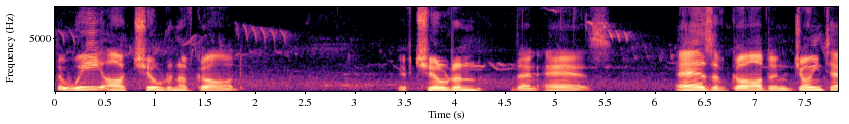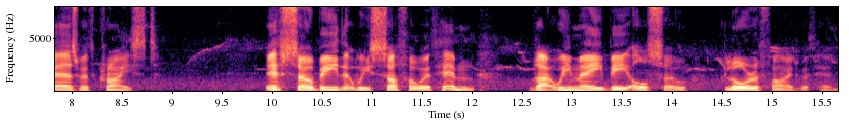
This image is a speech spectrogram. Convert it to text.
that we are children of God. If children, then heirs, heirs of God and joint heirs with Christ. If so be that we suffer with him, that we may be also glorified with him.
